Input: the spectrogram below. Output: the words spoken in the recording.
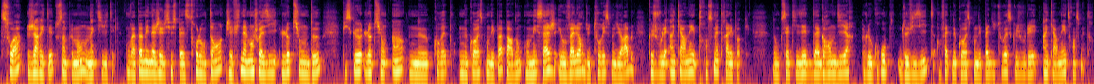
soit j'arrêtais tout simplement mon activité. On va pas ménager le suspense trop longtemps, j'ai finalement choisi l'option 2 puisque l'option 1 ne, ne, correspondait pas pardon, au message et aux valeurs du tourisme durable que je voulais incarner et transmettre à l'époque. Donc cette idée d'agrandir le groupe de visite en fait ne correspondait pas du tout à ce que je voulais incarner et transmettre.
